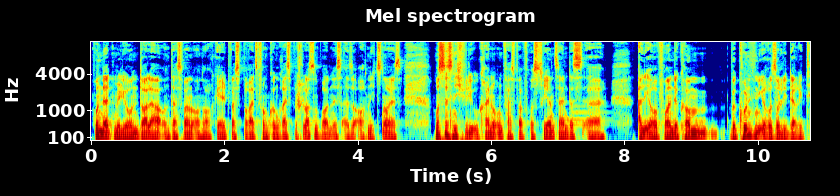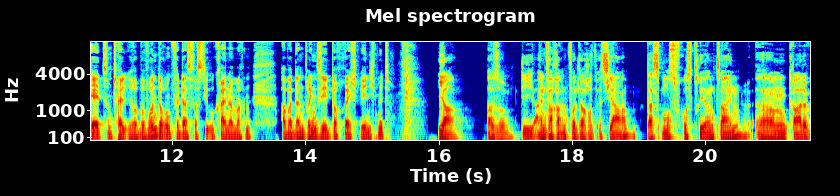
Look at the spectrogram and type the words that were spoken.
100 Millionen Dollar und das war auch noch Geld, was bereits vom Kongress beschlossen worden ist, also auch nichts Neues. Muss das nicht für die Ukraine unfassbar frustrierend sein, dass äh, alle ihre Freunde kommen, bekunden ihre Solidarität, zum Teil ihre Bewunderung für das, was die Ukrainer machen, aber dann bringen sie doch recht wenig mit? Ja, also die einfache Antwort darauf ist ja. Das muss frustrierend sein, ähm, gerade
